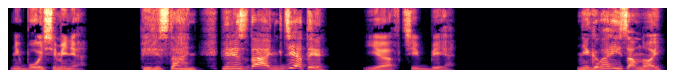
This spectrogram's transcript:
Не бойся меня». «Перестань! Перестань! Где ты?» «Я в тебе». «Не говори со мной!»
